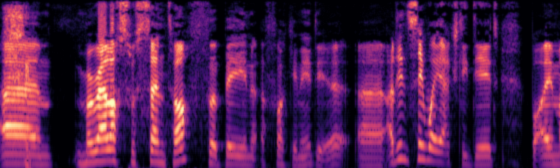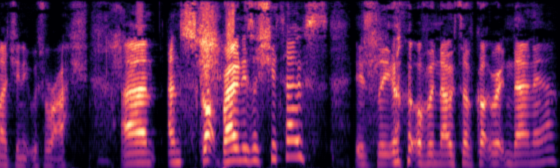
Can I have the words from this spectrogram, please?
Um, Morelos was sent off for being a fucking idiot. Uh, I didn't see what he actually did, but I imagine it was rash. Um, and Scott Brown is a shithouse, is the other note I've got written down here.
